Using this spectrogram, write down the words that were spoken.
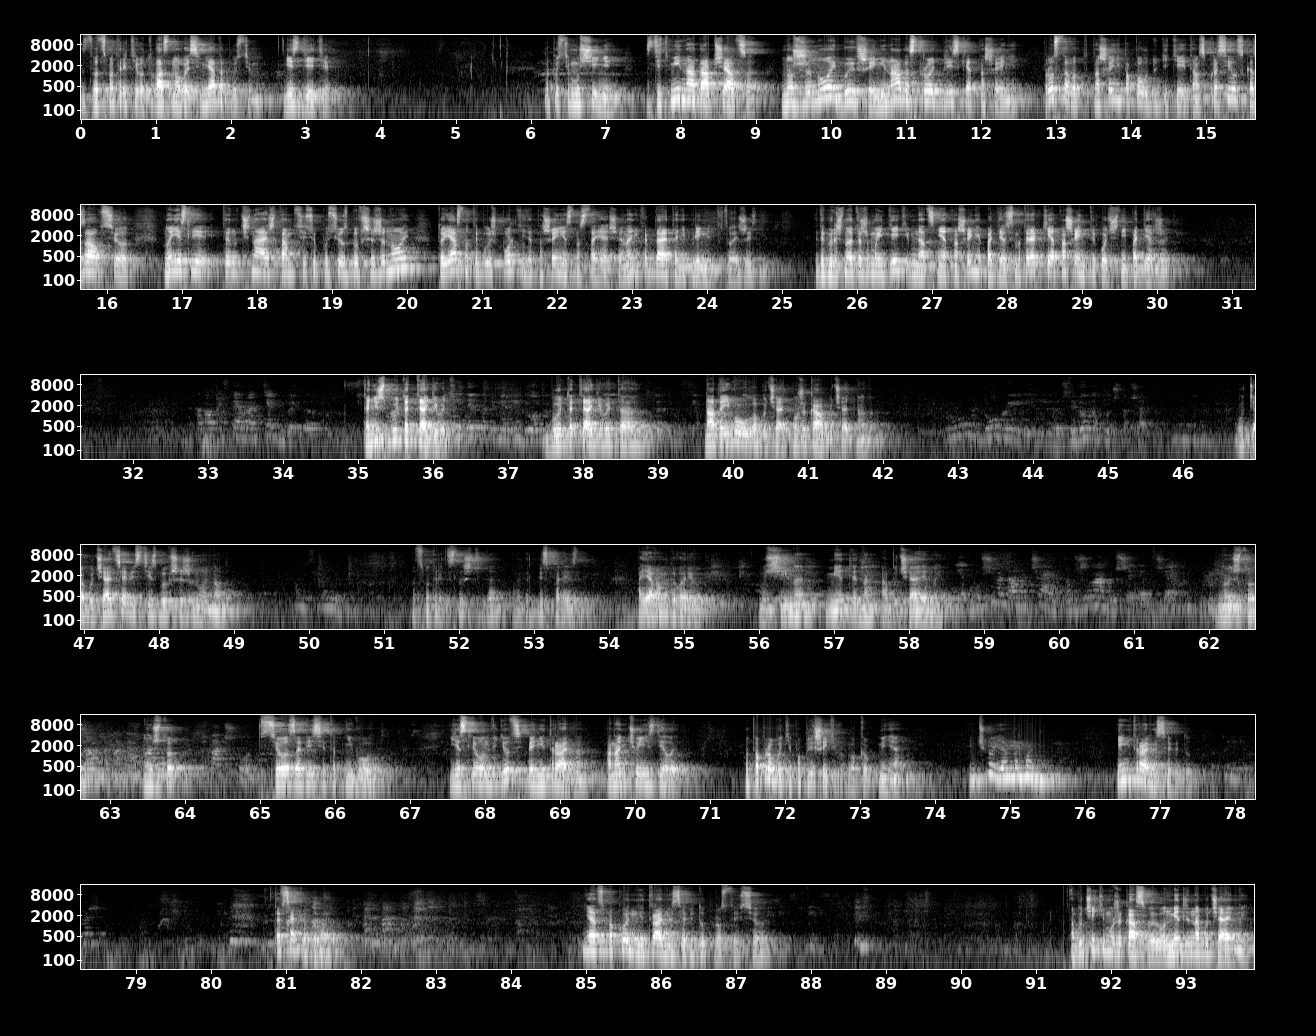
Вот смотрите, вот у вас новая семья, допустим, есть дети. Допустим, мужчине с детьми надо общаться, но с женой бывшей не надо строить близкие отношения. Просто вот отношения по поводу детей. Там спросил, сказал, все. Но если ты начинаешь там сюсю-пусю с бывшей женой, то ясно, ты будешь портить отношения с настоящей. Она никогда это не примет в твоей жизни. И ты говоришь, ну это же мои дети, мне надо с ней отношения поддерживать. Смотря какие отношения ты хочешь с ней поддерживать. Конечно, будет оттягивать. Будет оттягивать, да. Надо его обучать, мужика обучать надо. Обучать себя вести с бывшей женой надо. Вот смотрите, слышите, да? Он говорит, бесполезно. А я вам говорю, мужчина медленно обучаемый. Нет, мужчина там обучаемый, там жена бывшая не обучаемая. Ну и что? Ну и что? Все зависит от него. Если он ведет себя нейтрально, она ничего не сделает. Вот попробуйте попляшить вокруг меня. ничего, я нормально. Я нейтрально себя веду. Да всякое бывает. Я спокойно, нейтрально себя веду просто и все. Обучите мужика своего, он медленно обучаемый.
